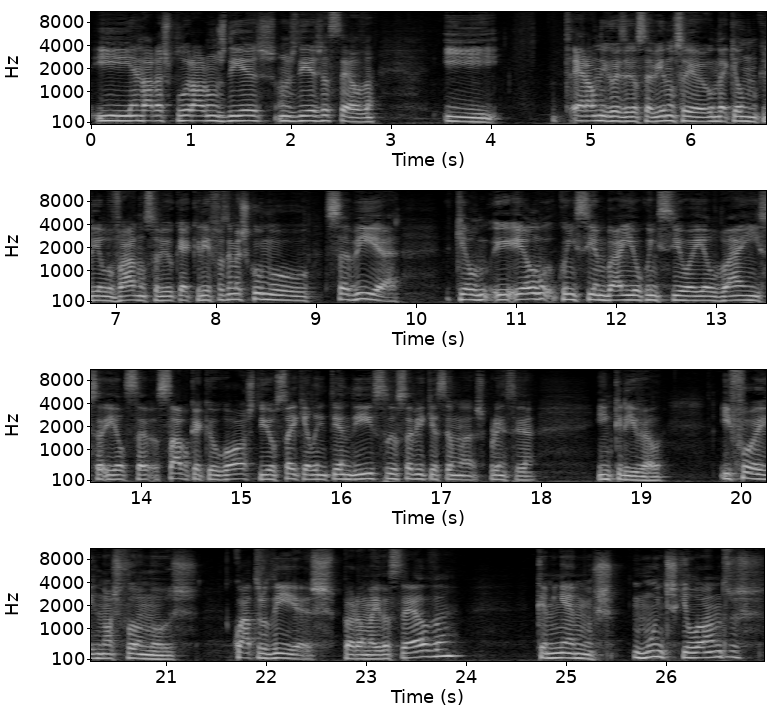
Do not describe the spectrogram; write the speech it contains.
e andar a explorar uns dias, uns dias a selva. E era a única coisa que eu sabia, não sei onde é que ele me queria levar, não sabia o que é que queria fazer, mas como sabia que ele, ele conhecia-me bem, eu conhecia ele bem, e ele sabe o que é que eu gosto, e eu sei que ele entende isso, eu sabia que ia ser uma experiência incrível. E foi, nós fomos quatro dias para o meio da selva, caminhamos muitos quilómetros,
